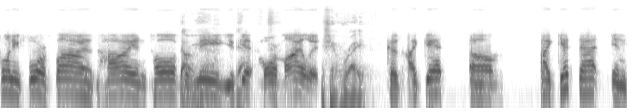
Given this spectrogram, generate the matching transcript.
24 5 high and tall for oh, me, you yeah. get more mileage. Yeah, right. Because I get, um, I get that in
